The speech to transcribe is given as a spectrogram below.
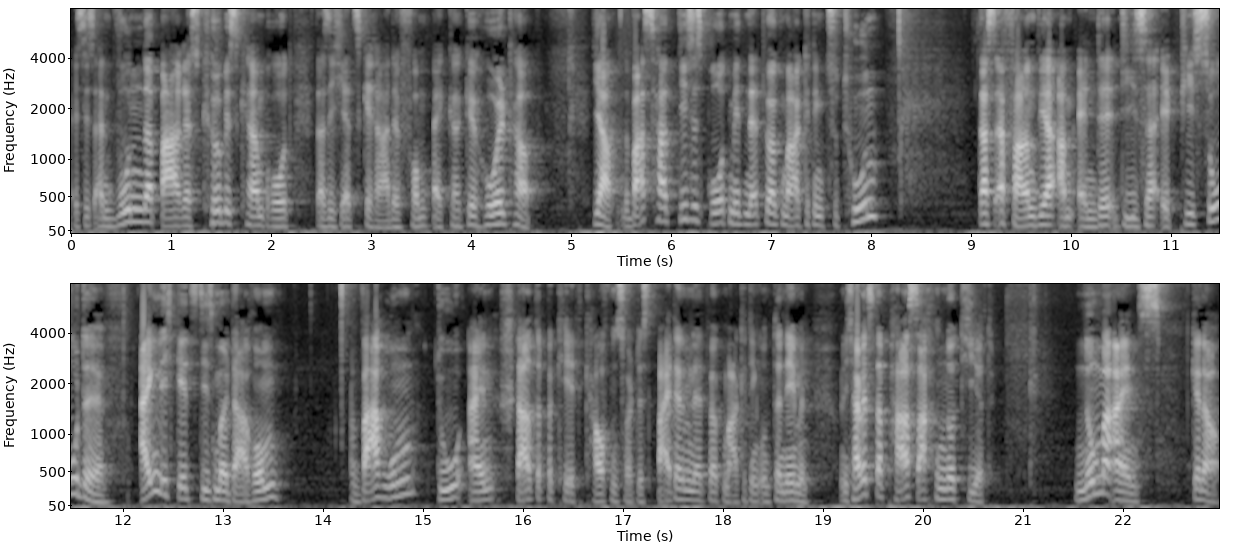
Es ist ein wunderbares Kürbiskernbrot, das ich jetzt gerade vom Bäcker geholt habe. Ja, was hat dieses Brot mit Network Marketing zu tun? Das erfahren wir am Ende dieser Episode. Eigentlich geht es diesmal darum, warum du ein Starterpaket kaufen solltest bei deinem Network Marketing Unternehmen. Und ich habe jetzt ein paar Sachen notiert. Nummer eins, genau.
